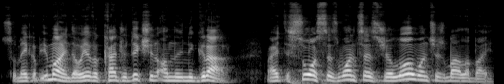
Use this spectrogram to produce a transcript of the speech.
So make up your mind that we have a contradiction on the nigrar. Right? The saw says one says shelo, one says balabait.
